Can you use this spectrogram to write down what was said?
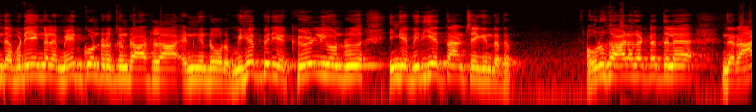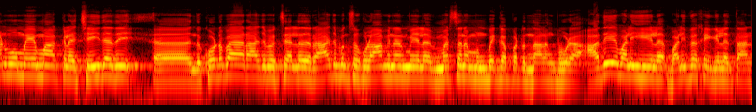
இந்த விடயங்களை மேற்கொண்டிருக்கின்றார்களா என்கின்ற ஒரு மிகப்பெரிய கேள்வி ஒன்று இங்கே விரியத்தான் செய்கின்றது. ஒரு காலகட்டத்தில் இந்த இராணுவமயமாக்கலை செய்தது இந்த கோட்டபாய ராஜபக்ச அல்லது ராஜபக்ச குலாமினர் மேலே விமர்சனம் முன்வைக்கப்பட்டிருந்தாலும் கூட அதே வழிகளை வழிவகைகளை தான்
